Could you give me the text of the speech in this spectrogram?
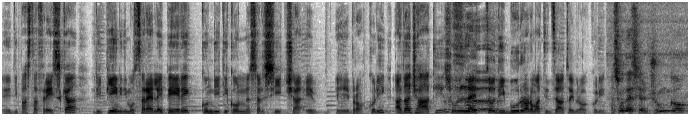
eh, di pasta fresca ripieni di mozzarella e pere conditi con salsiccia e, e broccoli adagiati su un letto di burro aromatizzato ai broccoli. Ma secondo te se aggiungo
